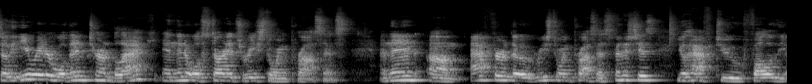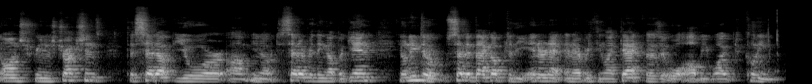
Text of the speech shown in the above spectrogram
So the e-reader will then turn black and then it will start its restoring process. And then um, after the restoring process finishes, you'll have to follow the on-screen instructions to set up your, um, you know, to set everything up again. You'll need to set it back up to the internet and everything like that because it will all be wiped clean.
